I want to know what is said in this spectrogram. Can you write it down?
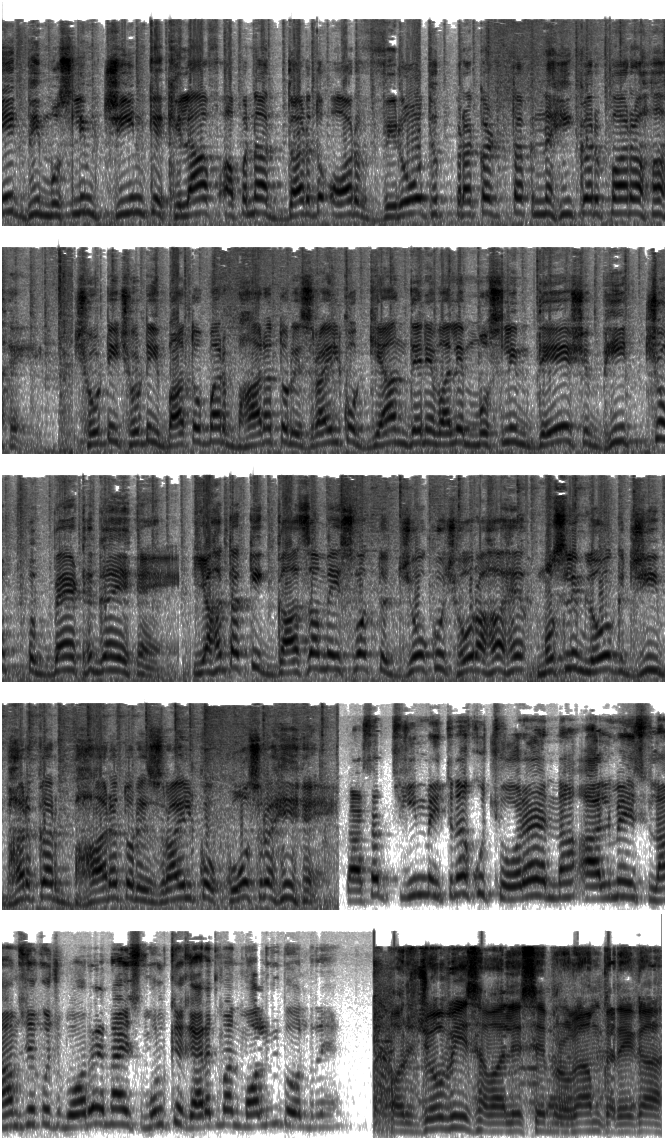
एक भी मुस्लिम चीन के खिलाफ अपना दर्द और विरोध प्रकट तक नहीं कर पा रहा है। छोटी छोटी बातों पर भारत और इसराइल को ज्ञान देने वाले मुस्लिम देश भी चुप बैठ गए हैं। यहाँ तक कि गाजा में इस वक्त जो कुछ हो रहा है, मुस्लिम लोग जी भर कर भारत और इसराइल को कोस रहे हैं। सब चीन में इतना कुछ हो रहा है, ना आलम इस्लाम से कुछ बोल रहे हैं, ना इस मुल्क के गैरतमंद मौलवी बोल रहे हैं। और जो भी इस हवाले से प्रोग्राम करेगा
